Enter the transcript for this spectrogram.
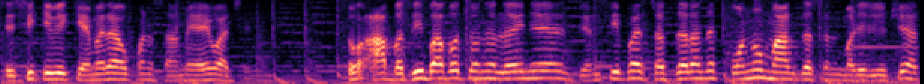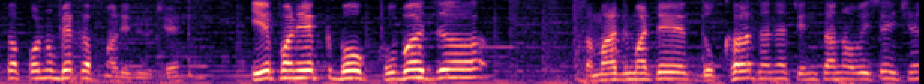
સીસીટીવી કેમેરાઓ પણ સામે આવ્યા છે. તો આ બધી બાબતોને લઈને જયંતિભાઈ સરદારાને કોનું માર્ગદર્શન મળી રહ્યું છે અથવા કોનું બેકઅપ મળી રહ્યું છે? એ પણ એક બહુ ખૂબ જ સમાજ માટે દુઃખદ અને ચિંતાનો વિષય છે.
